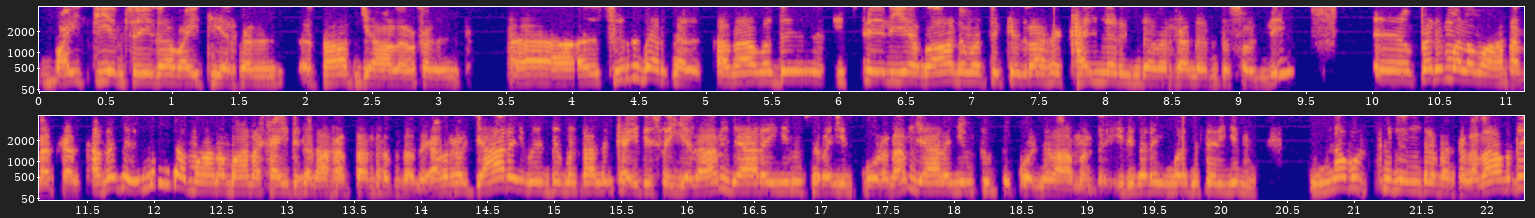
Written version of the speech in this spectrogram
வைத்தியம் செய்த வைத்தியர்கள் சாதியாளர்கள் ஆஹ், சிறுவர்கள் அதாவது இஸ்ரேலிய ராணுவத்துக்கு எதிராக கல்லறிந்தவர்கள் என்று சொல்லி பெருமளவானவர்கள். அதாவது இழுந்தமானமான கைதுகளாகத்தான் இருந்தது. அவர்கள் யாரை வேண்டுமென்றாலும் கைது செய்யலாம் யாரையும் சிறையில் போடலாம் யாரையும் சுட்டுக் கொள்ளலாம் என்று. இதுவரை உங்களுக்கு தெரியும் உணவுக்கு நின்றவர்கள் அதாவது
